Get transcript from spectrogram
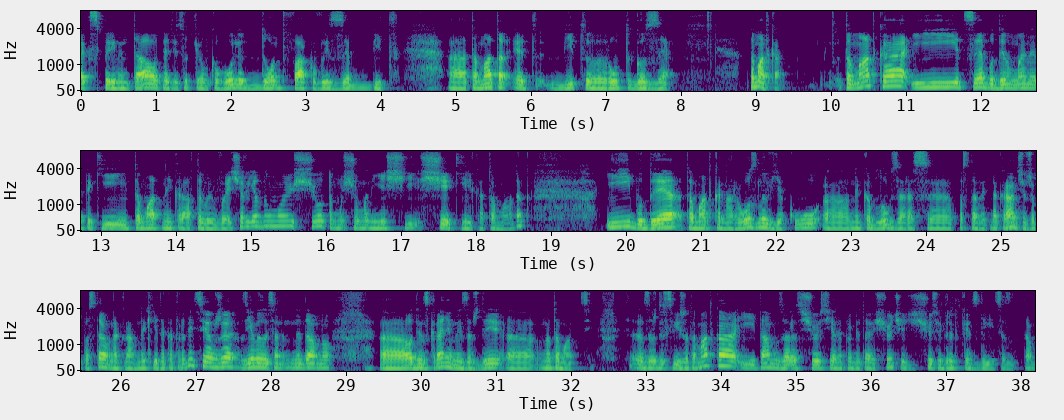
експериментал, 5% алкоголю, Don't fuck with the beat. Е, Томата et beet root goze. Томатка. Томатка, і це буде в мене такий томатний крафтовий вечір. Я думаю, що тому що в мене є ще, ще кілька томаток. І буде томатка на розлив, яку е, Никаблок зараз е, поставить на кран, чи вже поставив на кран. В них є така традиція, вже з'явилася недавно. Е, один з кранів в них завжди на томатці. Е, Завжди свіжа томатка, і там зараз щось, я не пам'ятаю, що, чи щось від Cat, здається, там.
